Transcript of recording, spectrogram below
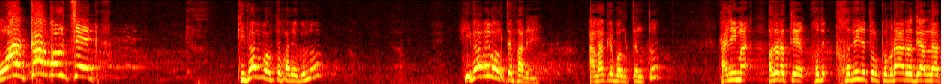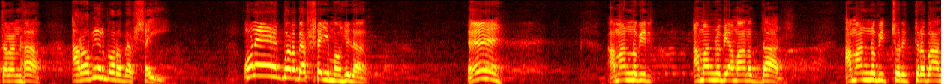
ওয়ার্কার বলছে, কীভাবে বলতে পারে এগুলো? কীভাবে বলতে পারে? আমাকে বলতেন তো। হালিমা হজরতে খদিজাতুল কুবরা রদি আল্লাহ তালানহা আরবের বড় ব্যবসায়ী, অনেক বড় ব্যবসায়ী মহিলা। হ্যাঁ আমার নবীর, আমার নবী আমানতদার, আমার নবী চরিত্রবান,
